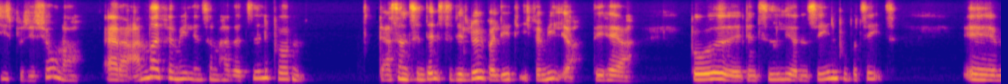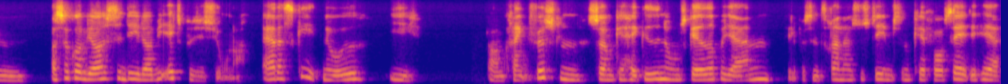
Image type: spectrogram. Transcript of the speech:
dispositioner, er der andre i familien, som har været tidligt på den. Der er sådan en tendens til, at det løber lidt i familier, det her. Både øh, den tidlige og den sene pubertet. Øhm, og så går vi også en del op i ekspositioner. Er der sket noget i omkring fødslen, som kan have givet nogle skader på hjernen eller på centralnervesystemet, som kan forårsage det her.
